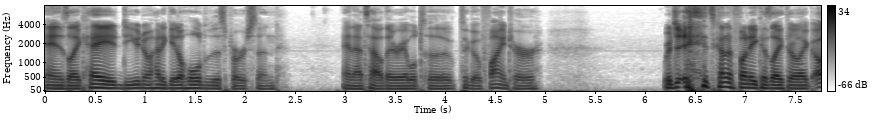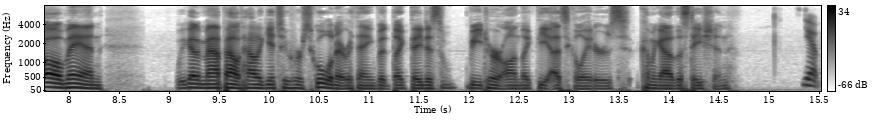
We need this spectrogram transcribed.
And is like, "Hey, do you know how to get a hold of this person?" And that's how they're able to to go find her. Which it's kind of funny cuz like they're like, "Oh man, we got to map out how to get to her school and everything," but like they just meet her on like the escalators coming out of the station. Yep.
